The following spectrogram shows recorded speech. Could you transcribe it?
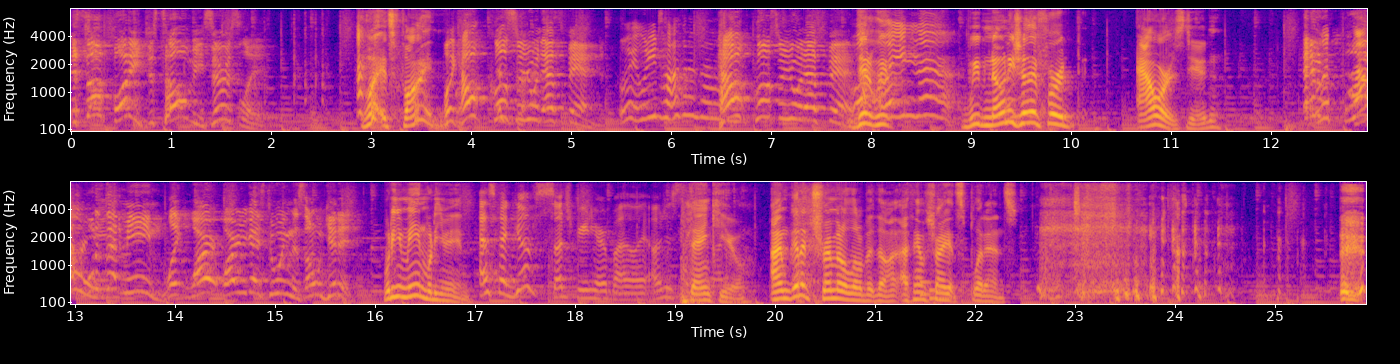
It's not funny. Just tell me, seriously. What? It's fine. Like, how close are you and Esfand? Wait, what are you talking about? How close are you and Esfand? Dude, we- Wait, no. Uh, we've known each other for hours, dude. And What what, what does that mean? Like, why, why are you guys doing this? I don't get it. What do you mean? What do you mean? Esfand, you have such great hair, by the way. I was just. Thank that. you. I'm gonna trim it a little bit though. I think I'm trying to get split ends.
